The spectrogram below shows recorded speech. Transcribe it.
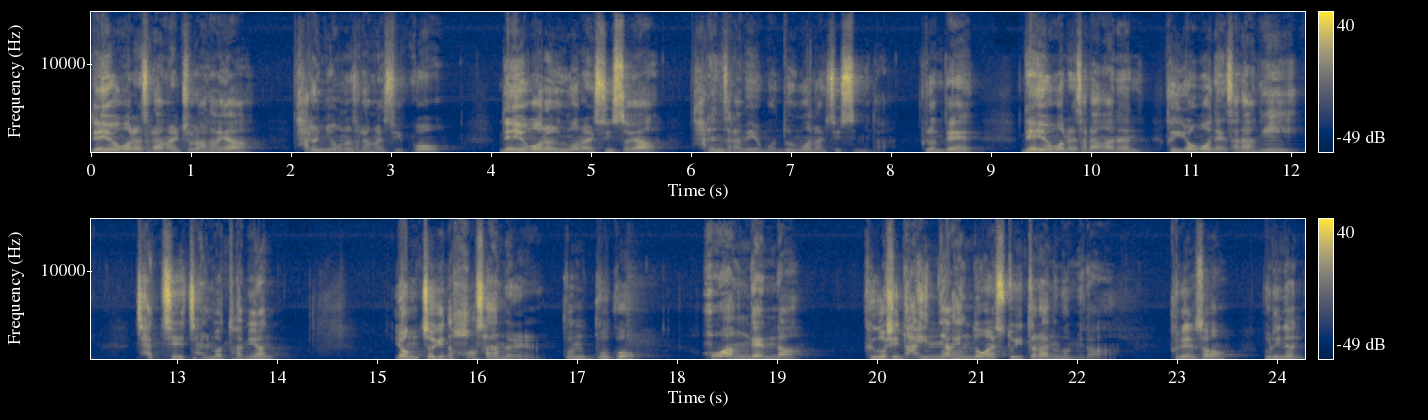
내 영혼을 사랑할 줄 알아야 다른 영혼을 사랑할 수 있고 내 영혼을 응원할 수 있어야 다른 사람의 영혼도 응원할 수 있습니다. 그런데 내 영혼을 사랑하는 그 영혼의 사랑이 자칫 잘못하면 영적인 허상을 꿈꾸고 호황된 나 그것이 나인 양 행동할 수도 있더라는 겁니다. 그래서 우리는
